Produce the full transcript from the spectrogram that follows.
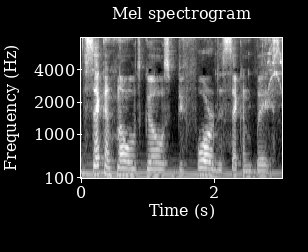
The second note goes before the second bass.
